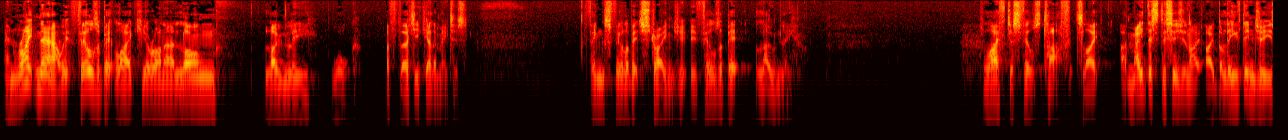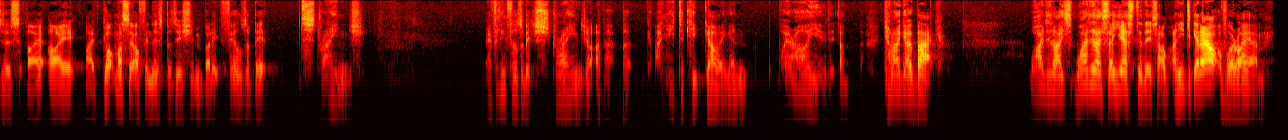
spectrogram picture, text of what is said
And right now, it feels a bit like you're on a long, lonely walk of 30 kilometers. Things feel a bit strange. It, feels a bit lonely. Life just feels tough. It's like, I made this decision. I, I believed in Jesus. I, I, I've got myself in this position, but it feels a bit strange. Everything feels a bit strange, but, but I need to keep going. And where are you? Uh, can I go back? Why did I, why did I say yes to this? I, I need to get out of where I am.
